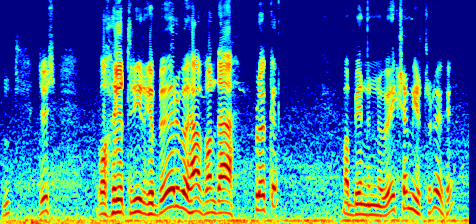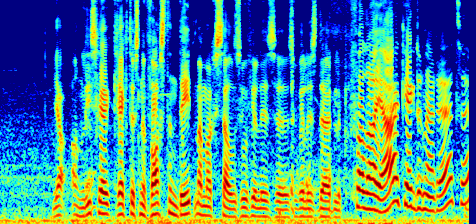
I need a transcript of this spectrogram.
Hm? Dus wat gaat er hier gebeuren? We gaan vandaag plukken. Maar binnen een week zijn we hier terug. Hè? Ja, Annelies, jij krijgt dus een vaste date met Marcel. Zoveel is, uh, zoveel is duidelijk. Voilà, ja. Ik kijk er naar uit. Hè.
